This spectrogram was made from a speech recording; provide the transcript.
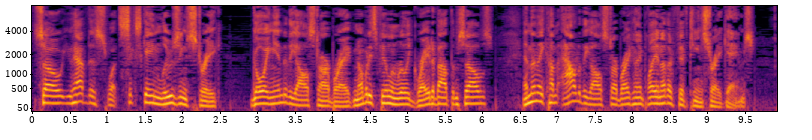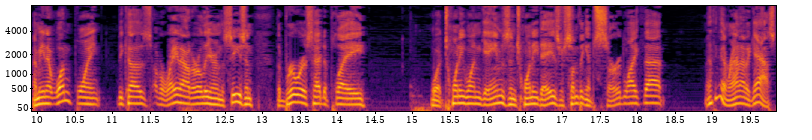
So you have this, what, six game losing streak going into the All Star break. Nobody's feeling really great about themselves. And then they come out of the All Star break and they play another 15 straight games. I mean, at one point, because of a rainout earlier in the season, the Brewers had to play what 21 games in 20 days or something absurd like that. I think they ran out of gas.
